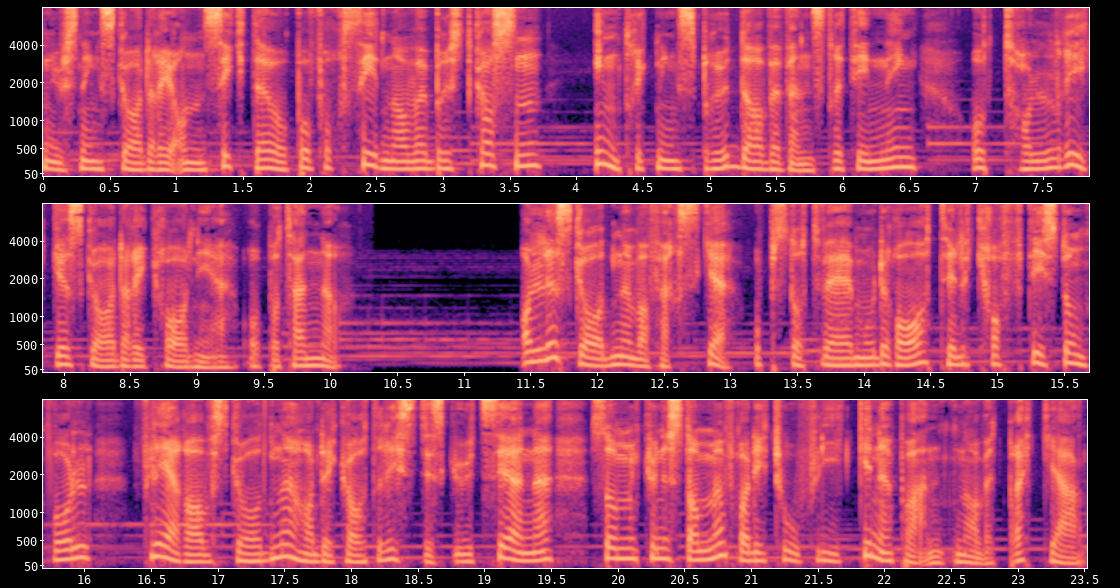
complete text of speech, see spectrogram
knusningsskader i ansiktet og på forsiden av brystkassen, inntrykningsbrudd av venstre tinning og tallrike skader i kraniet og på tenner. Alle skadene var ferske, oppstått ved moderat til kraftig stumpvold. Flere av skadene hadde karakteristisk utseende som kunne stamme fra de to flikene på enden av et brekkjern.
